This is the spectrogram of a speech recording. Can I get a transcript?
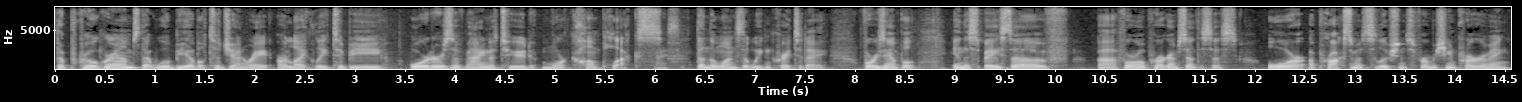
the programs that we'll be able to generate are likely to be orders of magnitude more complex than the ones that we can create today. For example, in the space of uh, formal program synthesis or approximate solutions for machine programming,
